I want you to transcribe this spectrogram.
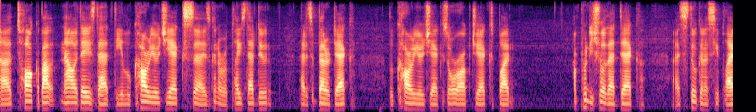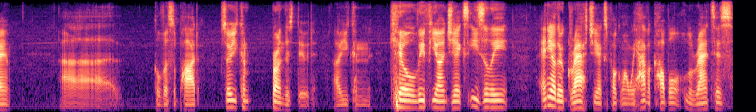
uh, talk about nowadays that the Lucario GX uh, is going to replace that dude. That is a better deck. Lucario GX, Zoroark GX, but I'm pretty sure that deck uh, is still going to see play. Uh. So you can burn this dude. Uh, you can kill Leafeon GX easily. Any other Grass GX Pokemon, we have a couple. Lurantis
